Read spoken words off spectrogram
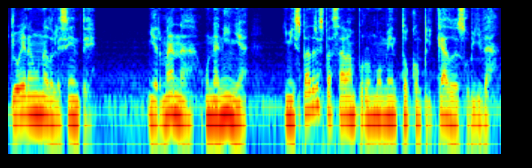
Yo era un adolescente, mi hermana, una niña, y mis padres pasaban por un momento complicado de su vida.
